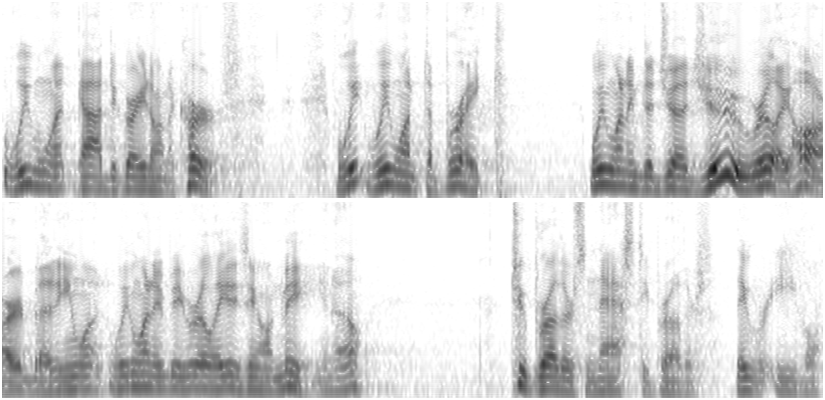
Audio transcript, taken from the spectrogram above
we want God to grade on a curve. We, we want to break. We want him to judge you really hard, but he want, we want him to be really easy on me, you know? Two brothers, nasty brothers. They were evil.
